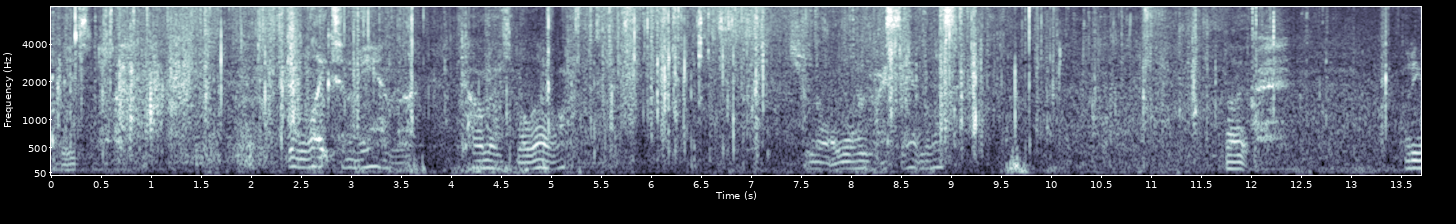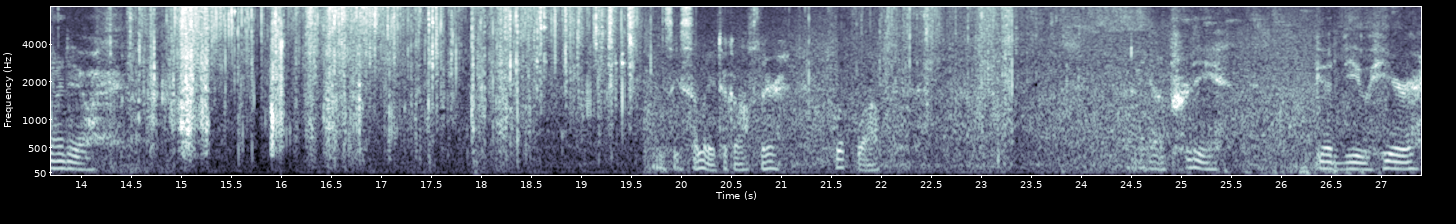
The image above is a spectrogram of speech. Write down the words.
please uh, enlighten me in the comments below. Should know I worn my sandals. But what are you gonna do? see somebody took off their flip-flops. Got a pretty good view here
